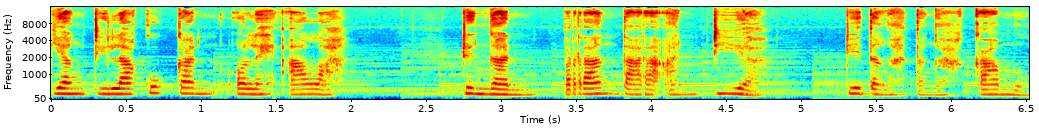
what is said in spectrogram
yang dilakukan oleh Allah dengan perantaraan Dia di tengah-tengah kamu.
